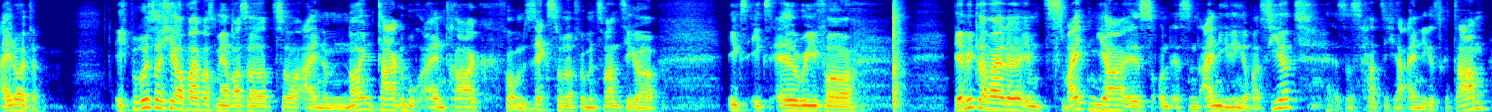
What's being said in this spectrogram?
Hi Leute, ich begrüße euch hier auf Weipers Meerwasser zu einem neuen Tagebucheintrag vom 625er XXL Reefer, der mittlerweile im zweiten Jahr ist und es sind einige Dinge passiert. Es ist, hat sich ja einiges getan.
